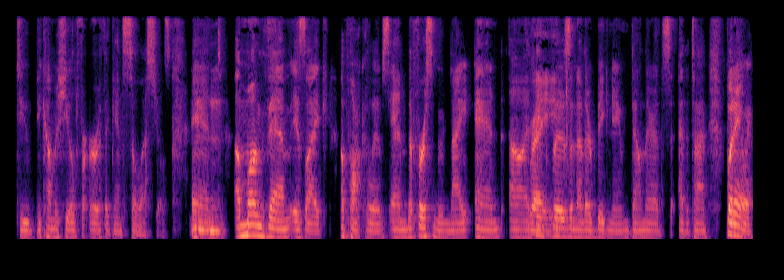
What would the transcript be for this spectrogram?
to become a shield for Earth against celestials. And Mhm. among them is like Apocalypse and the first Moon Knight. And uh, I Right. think there's another big name down there at, at the time. But anyway,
